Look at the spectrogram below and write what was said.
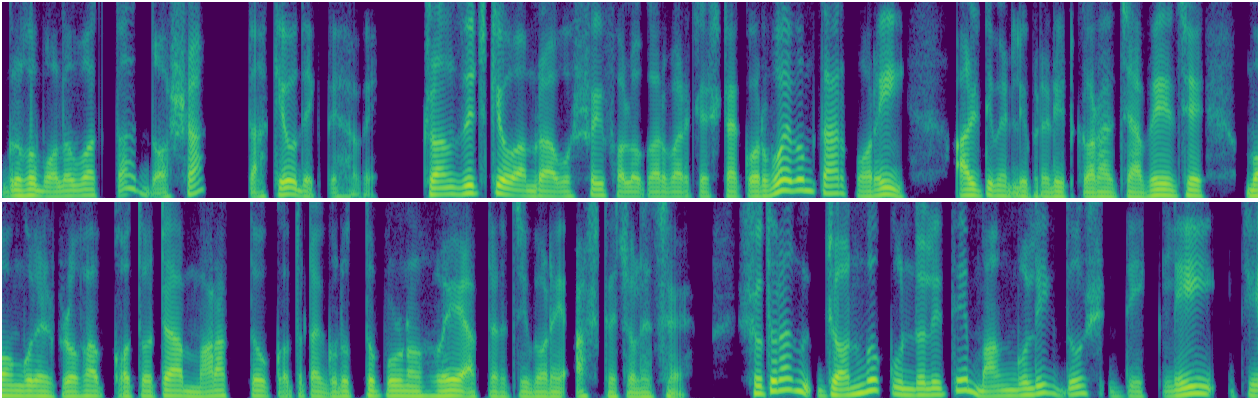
গ্রহ বলবত্তা, দশা, তাকেও দেখতে হবে। ট্রানজিটকেও আমরা অবশ্যই ফলো করবার চেষ্টা করব এবং তারপরেই আলটিমেটলি প্রেডিক্ট করা যাবে যে মঙ্গলের প্রভাব কতটা মারাত্মক, কতটা গুরুত্বপূর্ণ হয়ে আপনার জীবনে আসতে চলেছে। সুতরাং জন্মকুণ্ডলিতে মাঙ্গলিক দোষ দেখলেই যে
